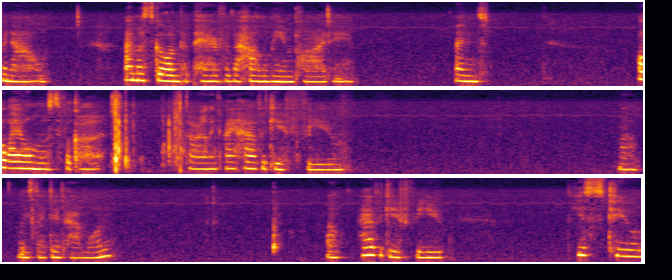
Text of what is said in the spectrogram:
for now. I must go and prepare for the Halloween party. And, oh, I almost forgot. Darling, I have a gift for you. Well, at least I did have one. Well, I have a gift for you. These two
